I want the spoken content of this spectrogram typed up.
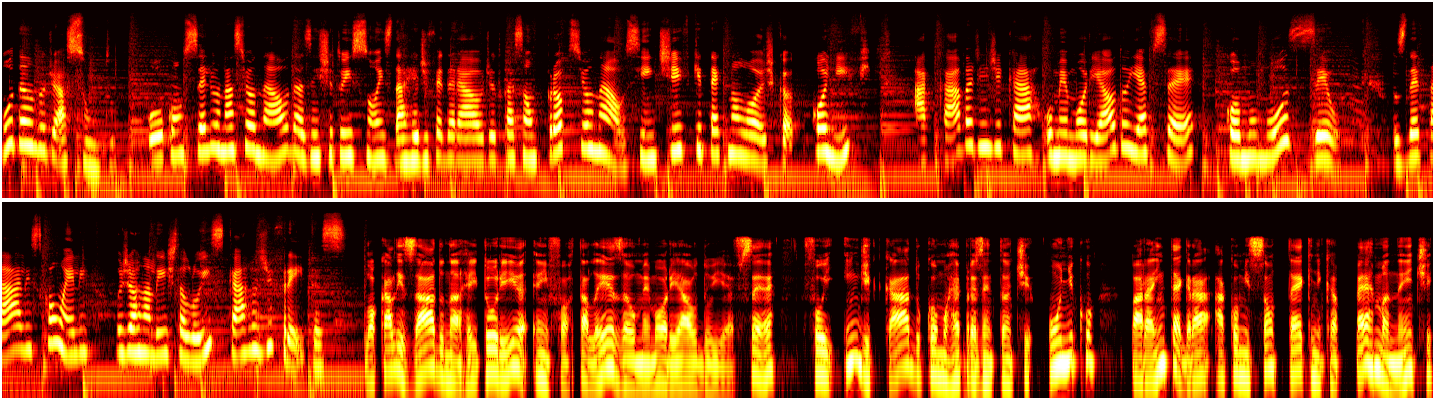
Mudando de assunto, o Conselho Nacional das Instituições da Rede Federal de Educação Profissional, Científica e Tecnológica, CONIF, acaba de indicar o Memorial do IFCE como museu os detalhes com ele, o jornalista Luiz Carlos de Freitas. Localizado na reitoria em Fortaleza, o memorial do IFCE foi indicado como representante único para integrar a comissão técnica permanente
